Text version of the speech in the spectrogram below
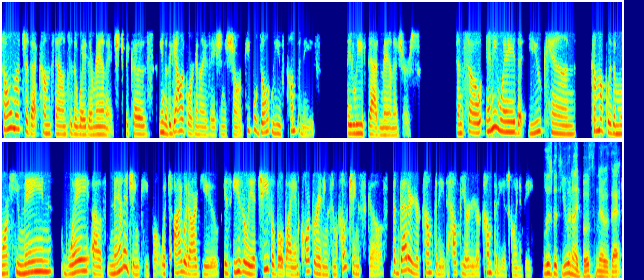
so much of that comes down to the way they're managed because, you know, the Gallup organization has shown people don't leave companies, they leave bad managers. And so any way that you can come up with a more humane way of managing people, which I would argue is easily achievable by incorporating some coaching skills, the better your company, the healthier your company is going to be. Elizabeth, you and I both know that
